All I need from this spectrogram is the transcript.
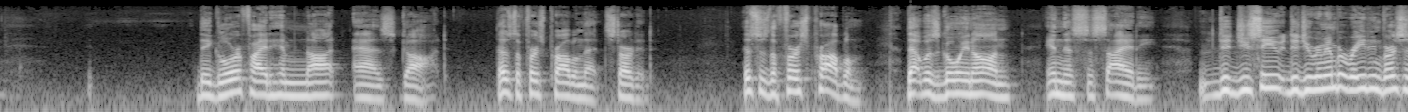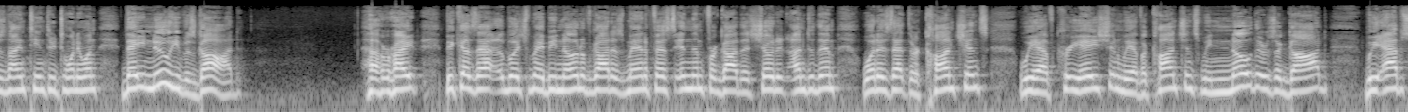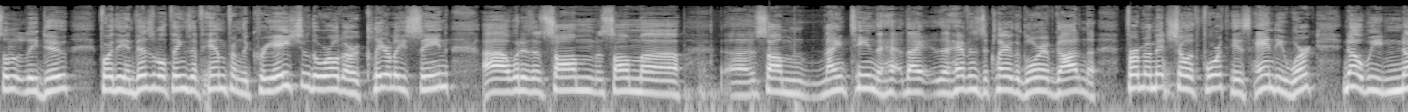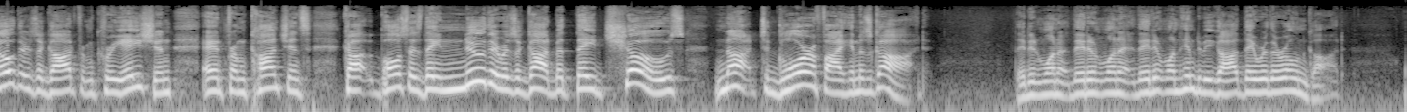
they glorified him not as God. That was the first problem that started. This was the first problem that was going on in this society. Did you see, did you remember reading verses 19 through 21? They knew he was God. right? Because that which may be known of God is manifest in them, for God has showed it unto them. What is that? Their conscience. We have creation. We have a conscience. We know there's a God. We absolutely do. For the invisible things of Him from the creation of the world are clearly seen. Uh, what is it? Psalm Psalm uh, uh, Psalm 19. The, the, the heavens declare the glory of God, and the firmament showeth forth His handiwork. No, we know there's a God from creation and from conscience. God, Paul says they knew there was a God, but they chose not to glorify Him as God. They didn't want to. They didn't want to. They didn't want Him to be God. They were their own God.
